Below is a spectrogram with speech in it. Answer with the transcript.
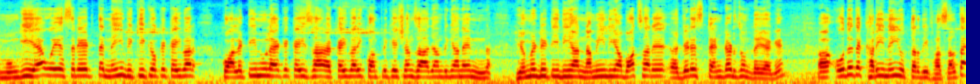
ਮੂੰਗੀ ਹੈ, ਉਹ ਇਸ ਰੇਟ ਤੇ ਨਹੀਂ ਵਿਕੀ ਕਿਉਂਕਿ ਕਈ ਵਾਰ ਕੁਆਲਿਟੀ ਨੂੰ ਲੈ ਕੇ ਕਈ ਸਾ- ਕਈ ਵਾਰੀ ਕੰਪਲਿਕੇਸ਼ਨਸ ਆ ਜਾਂਦੀਆਂ ਨੇ ਹਿਊਮਿਡਿਟੀ ਦੀਆਂ, ਨਮੀ ਦੀਆਂ, ਬਹੁਤ ਸਾਰੇ ਜਿਹੜੇ ਸਟੈਂਡਰਡਸ ਹੁੰਦੇ ਹੈਗੇ ਉਹਦੇ ਤੇ ਖਰੀ ਨਹੀਂ ਉਤਰਦੀ ਫਸਲ। ਤਾਂ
